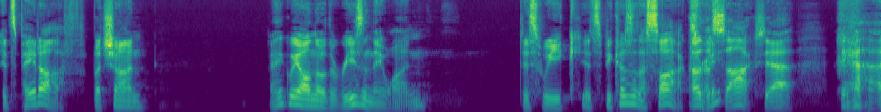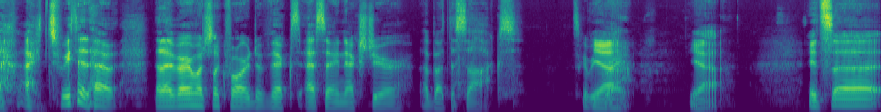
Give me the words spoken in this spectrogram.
it's paid off. But Sean, I think we all know the reason they won this week. It's because of the socks. Oh, right? the socks, yeah. Yeah, I, I tweeted out that I very much look forward to Vic's essay next year about the socks. It's gonna be yeah great. yeah it's uh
